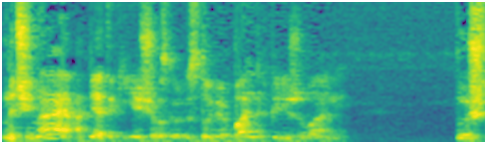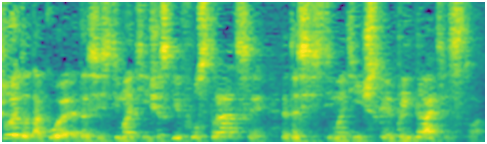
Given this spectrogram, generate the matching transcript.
начиная, опять-таки, я еще раз говорю, с довербальных переживаний. То есть что это такое? Это систематические фрустрации, это систематическое предательство.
